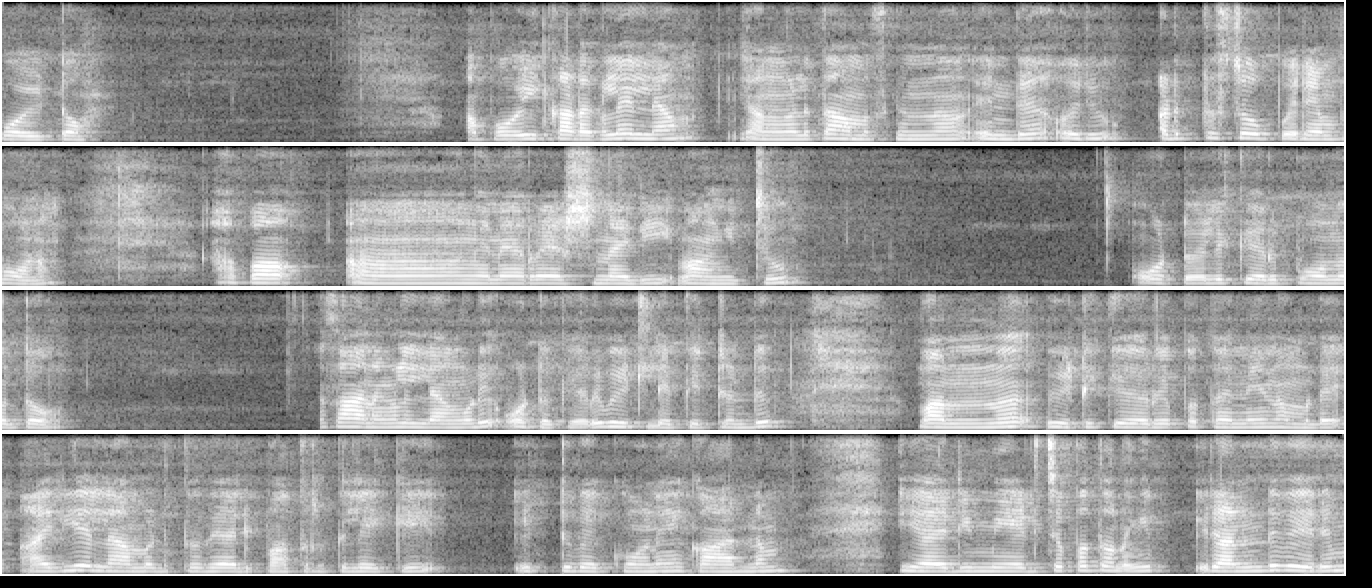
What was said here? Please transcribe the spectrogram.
പോയിട്ടോ. അപ്പോൾ ഈ കടകളെല്ലാം ഞങ്ങൾ താമസിക്കുന്ന എന്റെ ഒരു അടുത്ത സ്റ്റോപ്പ് വരെ പോകണം അപ്പോൾ അങ്ങനെ റേഷൻ അരി വാങ്ങിച്ചു. ഓട്ടോയിൽ കയറി പോന്നിട്ടോ സാധനങ്ങളെല്ലാം കൂടി ഓട്ടോ കയറി വീട്ടിലെത്തിയിട്ടുണ്ട്. വന്ന് വീട്ടിൽ കയറിയപ്പോൾ തന്നെ നമ്മുടെ അരിയെല്ലാം എടുത്തത് അരിപ്പാത്രത്തിലേക്ക് ഇട്ട് വെക്കുവാണ്. കാരണം ഈ അരി മേടിച്ചപ്പോൾ തുടങ്ങി രണ്ടുപേരും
